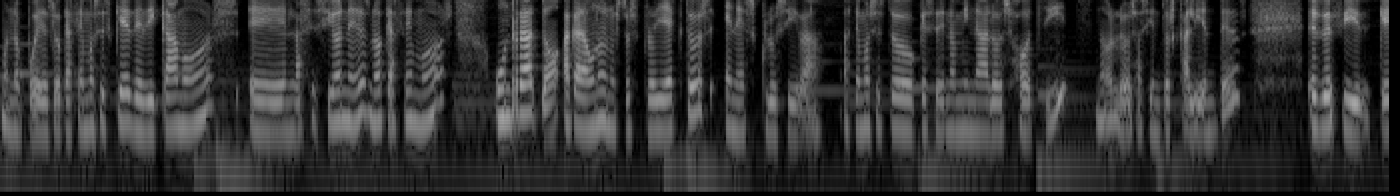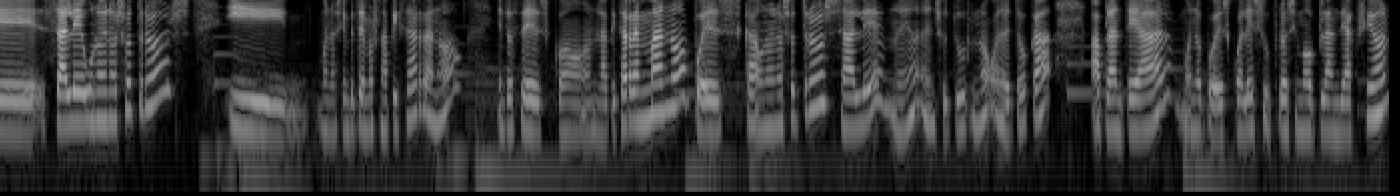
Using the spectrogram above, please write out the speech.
Bueno, pues lo que hacemos es que dedicamos eh, en las sesiones ¿no? que hacemos un rato a cada uno de nuestros proyectos en exclusiva. Hacemos esto que se denomina los hot seats, ¿no? los asientos calientes. Es decir, que sale uno de nosotros y, bueno, siempre tenemos una pizarra, ¿no? Entonces, con la pizarra en mano, pues cada uno de nosotros sale ¿eh? en su turno, cuando le toca, a plantear, bueno, pues cuál es su próximo plan de acción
